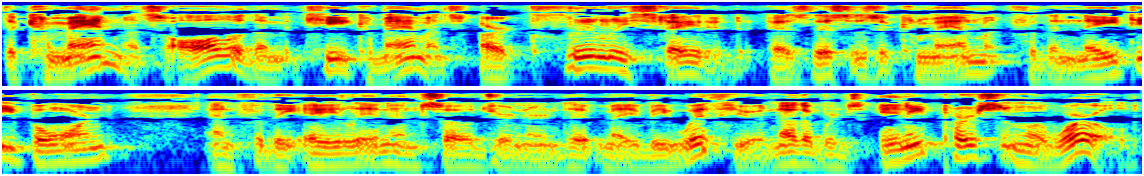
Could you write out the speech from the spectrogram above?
the commandments, all of them, the key commandments, are clearly stated as this is a commandment for the native born and for the alien and sojourner that may be with you. In other words, any person in the world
